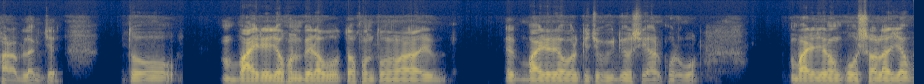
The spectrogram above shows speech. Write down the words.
খারাপ লাগছে। তো বাইরে যখন বেরাবো, তখন তোমরা বাইরের আবার কিছু ভিডিও শেয়ার করব। বাইরে যেরকম গোশালা যাব,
